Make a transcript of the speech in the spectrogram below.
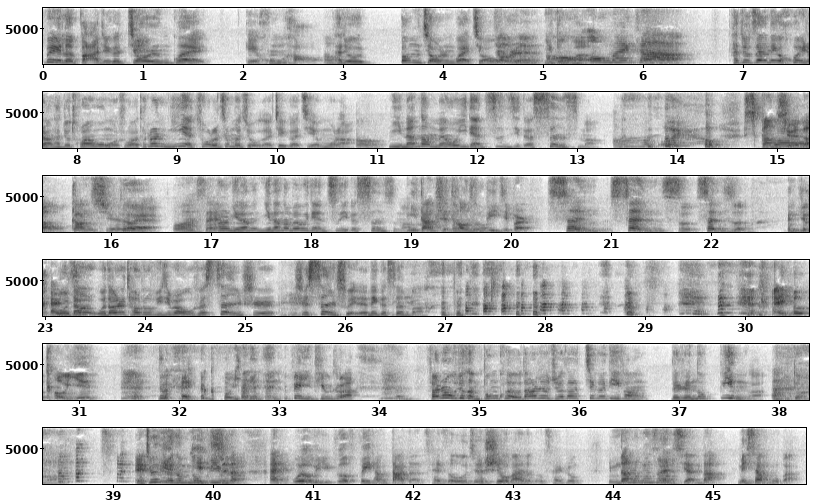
为了把这个鲛人怪给哄好，哦他就帮教人怪教我，教人，你懂吧？？Oh my god！他就在那个会上，他就突然问我说：“他说你也做了这么久的这个节目了，嗯，你难道没有一点自己的 sense 吗哦，哎呦，刚学的哦，刚学？”的，，对，哇塞他说！你难道你难道没有一点自己的 sense 吗？你当时掏出笔记本，sen sense sense，你就开始。我当我当时掏出笔记本，我说 sen 是是渗水的那个渗吗？还有口音，对，口音被你听出来，反正我就很崩溃。我当时就觉得这个地方的人都病了，你懂吗？我真觉得他们都病了。哎，我有一个非常大胆的猜测，我觉得十有八九能猜中。你们当时公司很闲吧？没项目吧？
